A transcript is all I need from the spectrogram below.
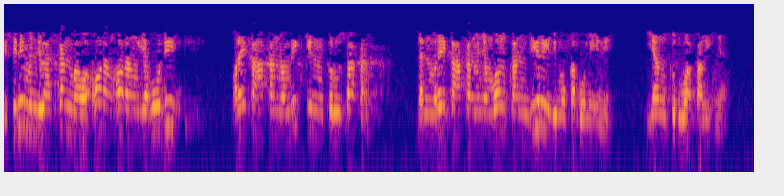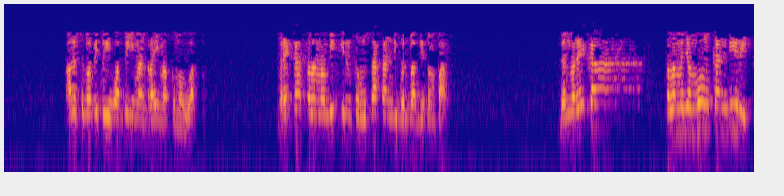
Di sini menjelaskan bahwa orang-orang Yahudi mereka akan membuat kerusakan dan mereka akan menyombongkan diri di muka bumi ini yang kedua kalinya. Oleh sebab itu, ihwati iman rahimakumullah. Mereka telah membuat kerusakan di berbagai tempat. Dan mereka telah menyombongkan diri.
